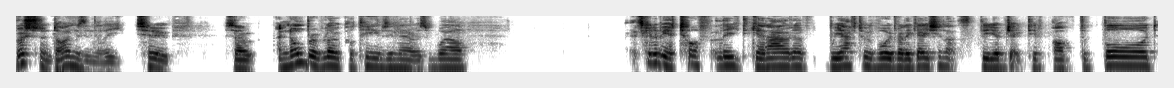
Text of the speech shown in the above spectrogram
Rushden and Diamonds in the league too. So a number of local teams in there as well it's going to be a tough league to get out of. We have to avoid relegation. That's the objective of the board.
